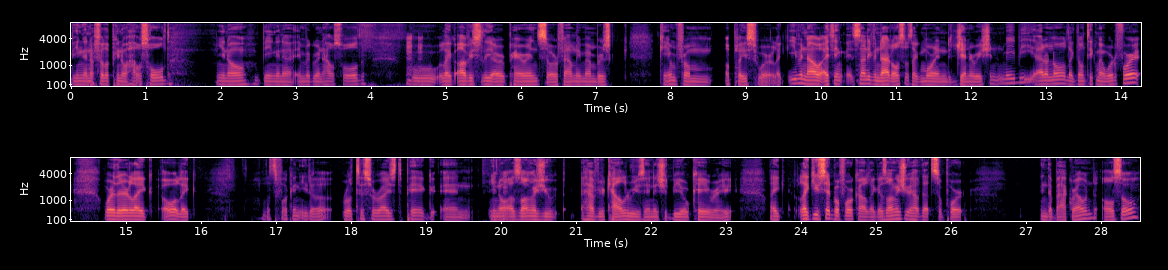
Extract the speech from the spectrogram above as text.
being in a Filipino household, you know, being in an immigrant household who mm-hmm. like obviously our parents or family members came from a place where like even now I think it's not even that also it's like more in the generation maybe I don't know like don't take my word for it where they're like oh like let's fucking eat a rotisserized pig and you know as long as you have your calories in it should be okay right? Like like you said before Kyle like as long as you have that support in the background also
